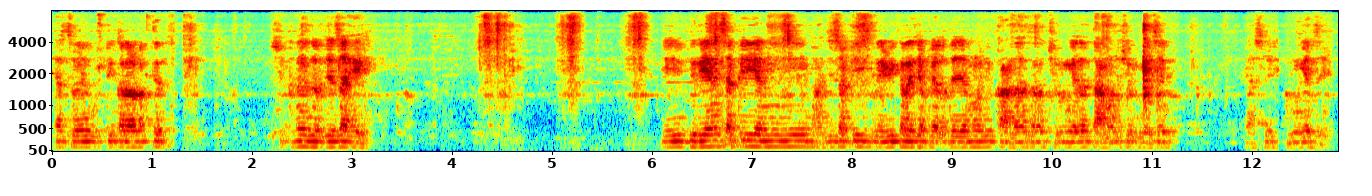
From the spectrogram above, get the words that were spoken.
ह्या सगळ्या गोष्टी कराव्या लागतात. शिकणं गरजेचं आहे. ही बिर्याणीसाठी आणि भाजीसाठी ग्रेव्ही करायची आपल्याला त्याच्यामुळे हे कांदा जरा चिरून घ्यायचा टमाटर चिरून घ्यायचे. असं शिकून घ्यायचं आहे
